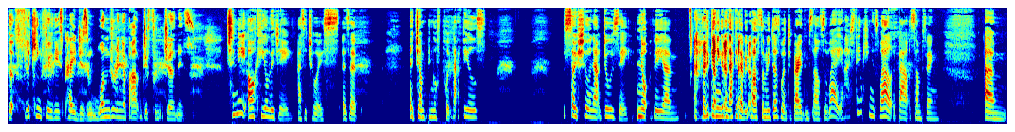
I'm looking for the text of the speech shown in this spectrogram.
that flicking through these pages and wondering about different journeys. to me, archaeology as a choice, as a a jumping off point, that feels social and outdoorsy, not the um, beginning of an academic path. Somebody does want to bury themselves away, and I was thinking as well about something, um,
